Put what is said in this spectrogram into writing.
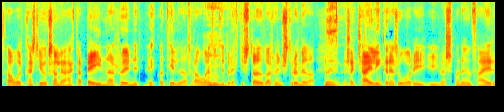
þá er kannski hugsanlega hægt að beina raunin eitthvað til það frá en mm. þú getur ekki stöðva raunström eða þessar kælingar eins og voru í, í Vestmanniðum þær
